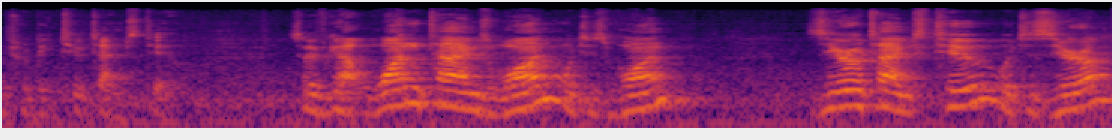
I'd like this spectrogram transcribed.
which would be two times two. So we've got one times one, which is 1. 0 times two, which is zero,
